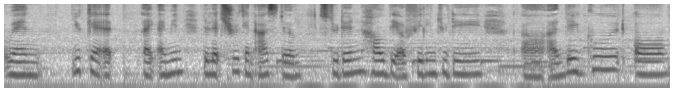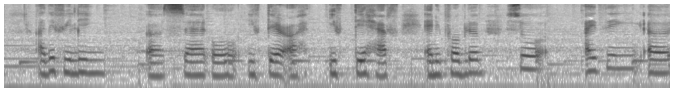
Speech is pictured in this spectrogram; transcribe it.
when you can like I mean the lecturer can ask the student how they are feeling today. Uh, are they good or are they feeling uh, sad or if there are if they have any problem. So I think uh,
